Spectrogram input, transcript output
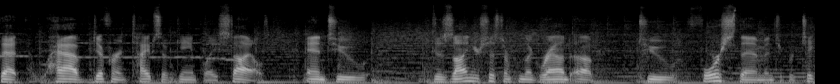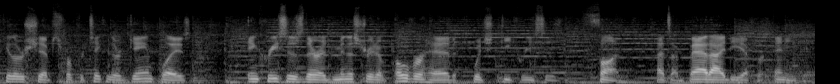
that have different types of gameplay styles and to design your system from the ground up to force them into particular ships for particular gameplays increases their administrative overhead, which decreases fun. That's a bad idea for any game.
